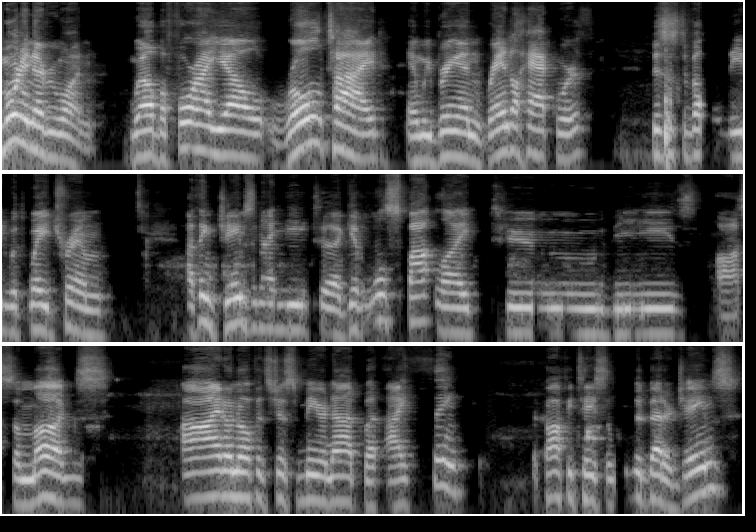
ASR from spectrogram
Good morning, everyone. Well, before I yell roll tide and we bring in Randall Hackworth, business development lead with Wade Trim, I think James and I need to give a little spotlight to these awesome mugs. I don't know if it's just me or not, but I think the coffee tastes a little bit better. James,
